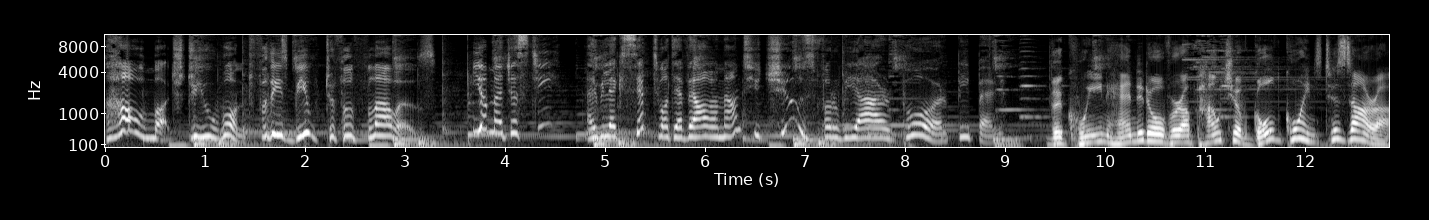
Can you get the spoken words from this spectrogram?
How much do you want for these beautiful flowers? Your Majesty, I will accept whatever amount you choose, for we are poor people. The queen handed over a pouch of gold coins to Zara,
